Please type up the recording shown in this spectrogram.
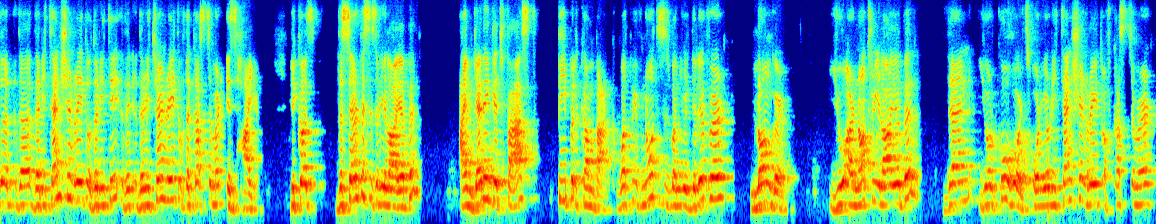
the, the, the retention rate or the, reta- the, the return rate of the customer is higher because the service is reliable. I'm getting it fast. People come back. What we've noticed is when you deliver longer, you are not reliable, then your cohorts or your retention rate of customer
